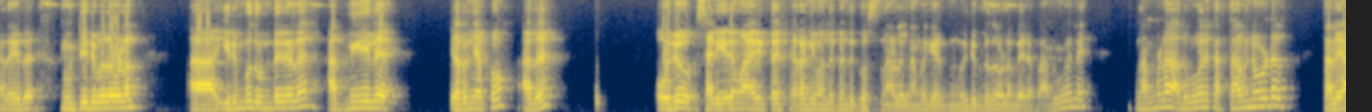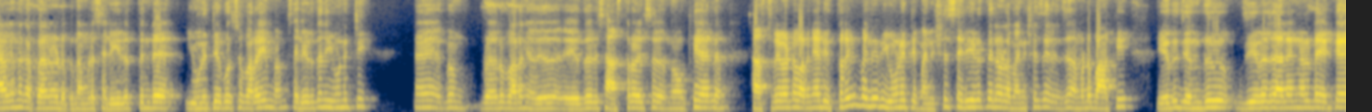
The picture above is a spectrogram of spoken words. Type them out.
അതായത് നൂറ്റി ഇരുപതോളം ഇരുമ്പ് തുണ്ടുകൾ അഗ്നിയിൽ എറിഞ്ഞപ്പോ അത് ഒരു ശരീരമായിട്ട് ഇറങ്ങി വന്നു എന്തൊക്കെ നാളിൽ നമ്മൾ കേട്ടിട്ടുണ്ട് നൂറ്റി ഇരുപതോളം പേര്. അപ്പൊ അതുപോലെ നമ്മൾ അതുപോലെ കർത്താവിനോട് തലയാകുന്ന കർത്താവിനോട് ഇപ്പം നമ്മുടെ ശരീരത്തിന്റെ യൂണിറ്റിയെ കുറിച്ച് പറയുമ്പം ശരീരത്തിന്റെ യൂണിറ്റി ഇപ്പം വേറെ പറഞ്ഞു. ഏതൊരു ശാസ്ത്രം വെച്ച് നോക്കിയാലും ശാസ്ത്രീയമായിട്ട് പറഞ്ഞാൽ ഇത്രയും വലിയൊരു യൂണിറ്റ് മനുഷ്യ ശരീരത്തിലുള്ള മനുഷ്യ ശരീരത്തിൽ നമ്മുടെ ബാക്കി ഏത് ജന്തു ജീവജാലങ്ങളുടെയൊക്കെ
